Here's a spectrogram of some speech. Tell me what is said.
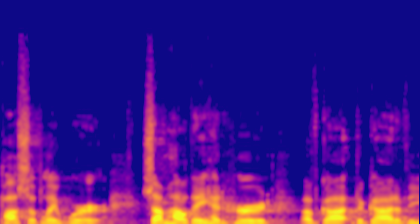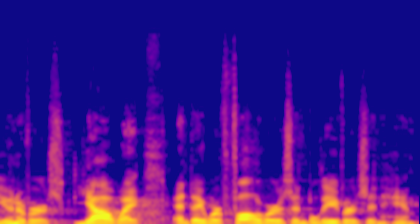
possibly were. Somehow they had heard of God, the God of the universe, Yahweh, and they were followers and believers in Him.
